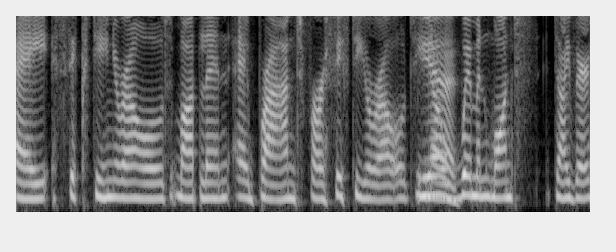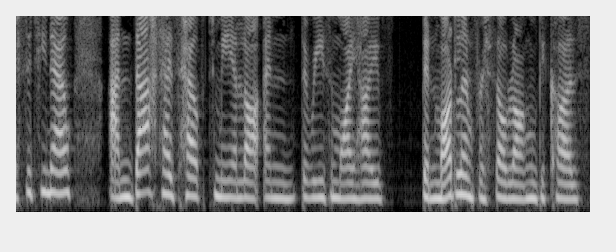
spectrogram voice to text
a 16 year old modelling a brand for a 50 year old. You Yeah. know, women want diversity now. And that has helped me a lot. And the reason why I've been modelling for so long because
